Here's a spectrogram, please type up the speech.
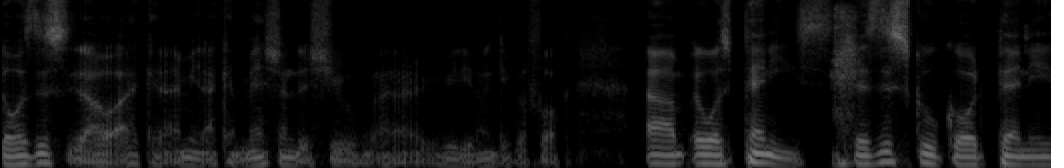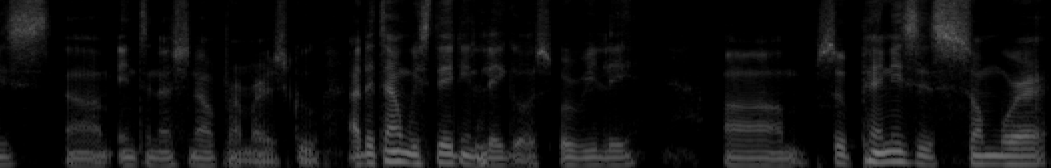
there was this. Oh, I can. I mean, I can mention the shoe. I really don't give a fuck. Um, it was Penny's. There's this school called Penny's um, International Primary School. At the time, we stayed in Lagos, Orile. Um, so Penny's is somewhere.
